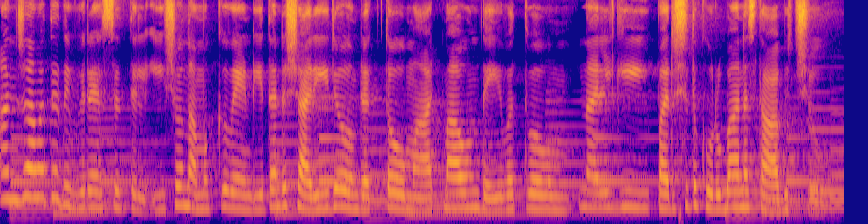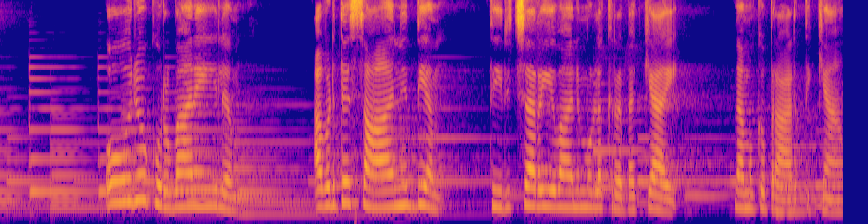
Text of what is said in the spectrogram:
അഞ്ചാമത്തെ ദിവ്യരഹസ്യത്തിൽ ഈശോ നമുക്ക് വേണ്ടി തന്റെ ശരീരവും രക്തവും ആത്മാവും ദൈവത്വവും നൽകി പരിശുദ്ധ കുർബാന സ്ഥാപിച്ചു. ഓരോ കുർബാനയിലും അവിടുത്തെ സാന്നിധ്യം തിരിച്ചറിയുവാനുമുള്ള കൃപയ്ക്കായി നമുക്ക് പ്രാർത്ഥിക്കാം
